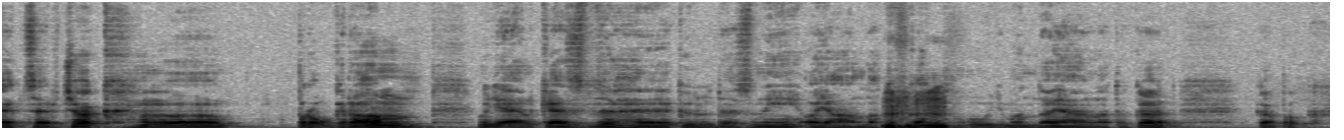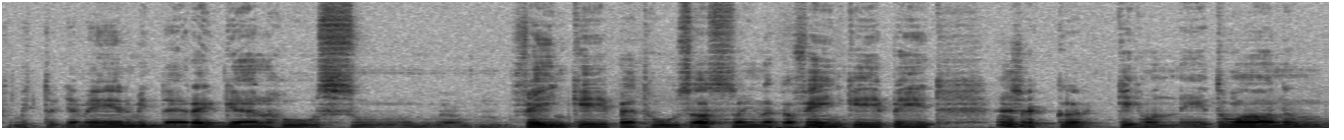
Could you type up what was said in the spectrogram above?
egyszer csak a program ugye elkezd küldözni ajánlatokat, uh-huh. úgymond ajánlatokat, kapok, mit tudjam én, minden reggel 20 fényképet, 20 asszonynak a fényképét, és akkor ki honnét van,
